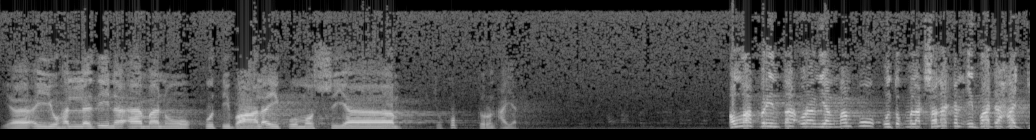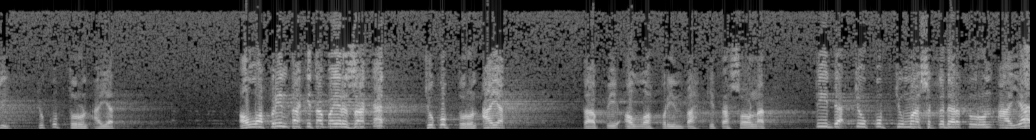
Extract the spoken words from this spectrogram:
Ya ayyuhalladzina amanu kutiba alaikumus. Cukup turun ayat. Allah perintah orang yang mampu untuk melaksanakan ibadah haji. Cukup turun ayat. Allah perintah kita bayar zakat. Cukup turun ayat. Tapi Allah perintah kita sholat. Tidak cukup cuma sekedar turun ayat.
